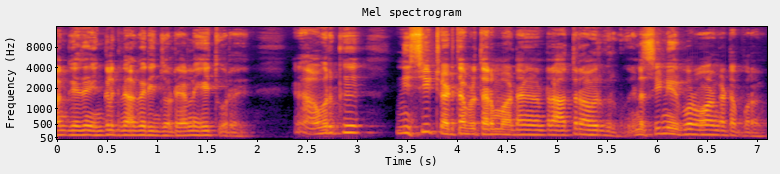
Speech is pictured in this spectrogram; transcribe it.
அங்கே எதுவும் எங்களுக்கு நாகரின்னு சொல்கிறேன்லாம் ஏற்றி விட்றாரு. ஏன்னா அவருக்கு நீ சீட்டு எடுத்தாப்புல தர மாட்டாங்கன்ற ஆத்திரம் அவருக்கு இருக்கும். ஏன்னா சீனியர் போகிற ஓரம் கட்ட போகிறாங்க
